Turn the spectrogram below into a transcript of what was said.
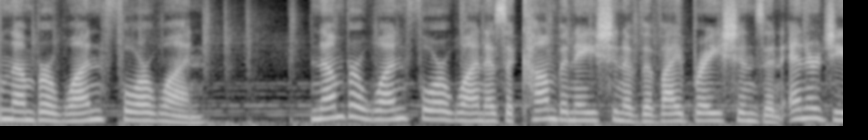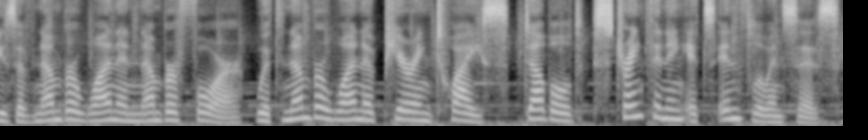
number 141. Number 141 is a combination of the vibrations and energies of number 1 and number 4, with number 1 appearing twice, doubled, strengthening its influences.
